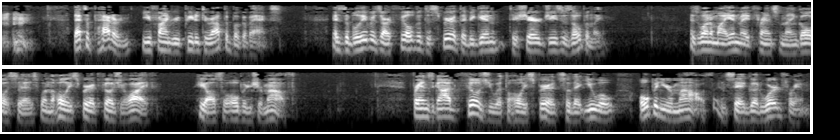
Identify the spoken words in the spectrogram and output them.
That's a pattern you find repeated throughout the book of Acts. As the believers are filled with the Spirit, they begin to share Jesus openly. As one of my inmate friends from Angola says, when the Holy Spirit fills your life, He also opens your mouth. Friends, God fills you with the Holy Spirit so that you will open your mouth and say a good word for Him.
